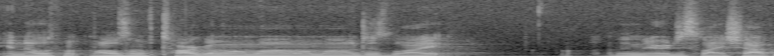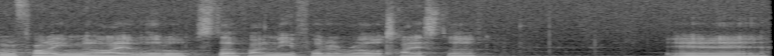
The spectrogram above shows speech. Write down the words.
and I was I was on Target with my mom. My mom just like, then they were just like shopping for like you know like little stuff I need for the road type stuff. And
